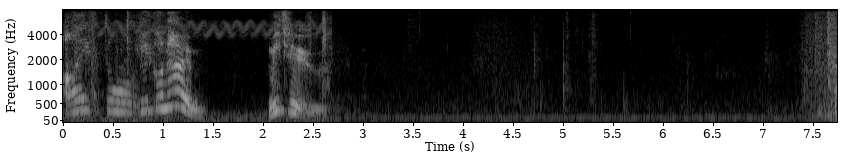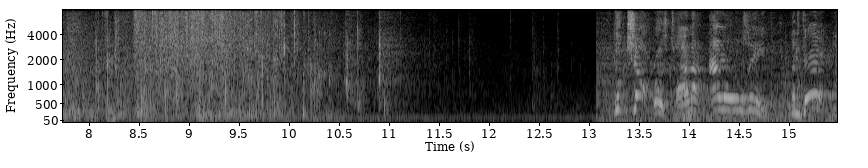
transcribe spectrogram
I thought you'd gone home. Me too. Look sharp, Rose Tyler, allons-y. And then,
